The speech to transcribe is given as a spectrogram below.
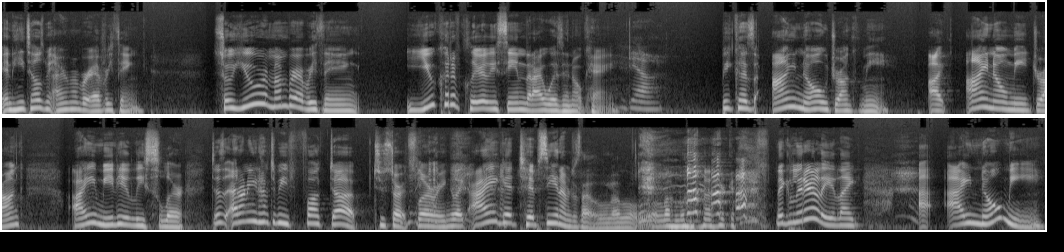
and he tells me I remember everything. So you remember everything. You could have clearly seen that I wasn't okay Yeah. because I know drunk me. I I know me drunk. I immediately slur. Does I don't even have to be fucked up to start slurring. like I get tipsy and I'm just like like literally like I, I know me.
